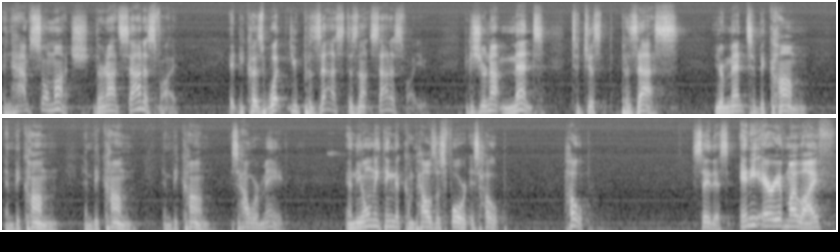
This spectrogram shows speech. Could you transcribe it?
and have so much. They're not satisfied it, because what you possess does not satisfy you. Because you're not meant to just possess, you're meant to become and become and become and become. Is how we're made. And the only thing that compels us forward is hope. Hope. Say this any area of my life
